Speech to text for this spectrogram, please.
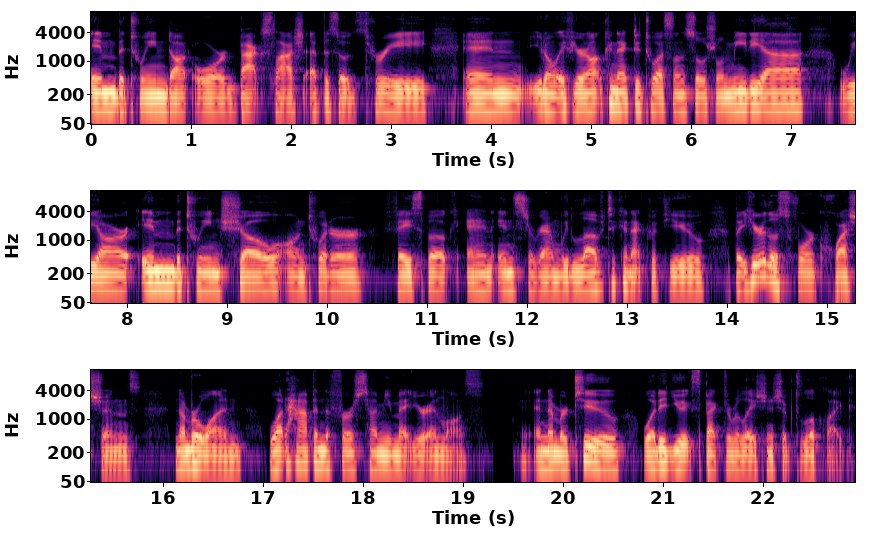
IMbetween.org backslash episode three. And, you know, if you're not connected to us on social media, we are IMbetween show on Twitter, Facebook, and Instagram. We'd love to connect with you. But here are those four questions. Number one, what happened the first time you met your in laws? And number two, what did you expect the relationship to look like?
